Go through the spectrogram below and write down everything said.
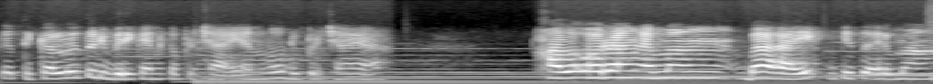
ketika lu tuh diberikan kepercayaan lu dipercaya. Kalau orang emang baik gitu emang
